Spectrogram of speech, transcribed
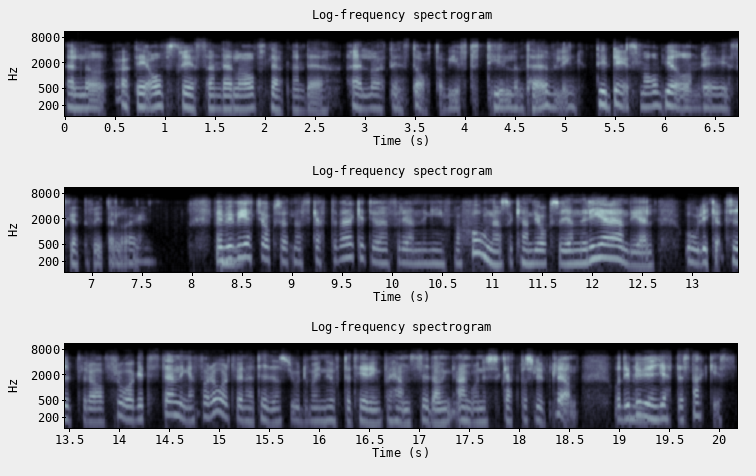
eller att det är avstressande eller avslappnande eller att det är en startavgift till en tävling. Det är det som avgör om det är skattefritt eller ej. Men vi mm. vet ju också att när Skatteverket gör en förändring i informationen så kan det också generera en del olika typer av frågeställningar. Förra året vid den här tiden så gjorde man en uppdatering på hemsidan angående skatt på slutlön och det blev ju en mm. jättesnackis.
